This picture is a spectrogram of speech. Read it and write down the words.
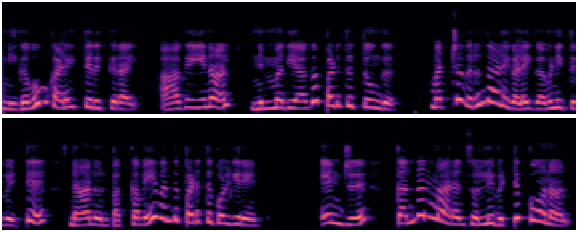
மிகவும் களைத்திருக்கிறாய். ஆகையினால் நிம்மதியாக படுத்து தூங்கு. மற்ற விருந்தாளிகளை கவனித்துவிட்டு நான் உன் பக்கமே வந்து படுத்துக் கொள்கிறேன் என்று கந்தன்மாறன் சொல்லிவிட்டு போனான்.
